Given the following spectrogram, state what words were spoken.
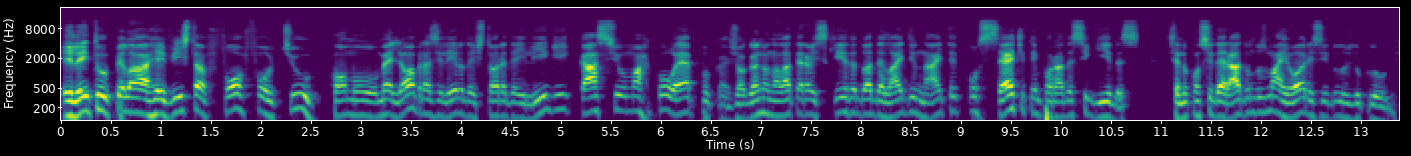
Eleito pela revista 442 como o melhor brasileiro da história da E-League, Cássio marcou época, jogando na lateral esquerda do Adelaide United por sete temporadas seguidas, sendo considerado um dos maiores ídolos do clube.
